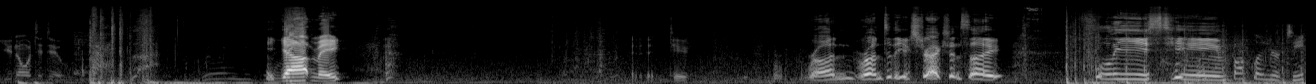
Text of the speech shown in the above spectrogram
You know what to do. He got me. Dude. Run, run to the extraction site. Please, team. What the fuck was your team?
